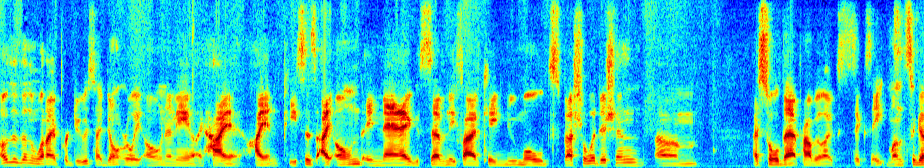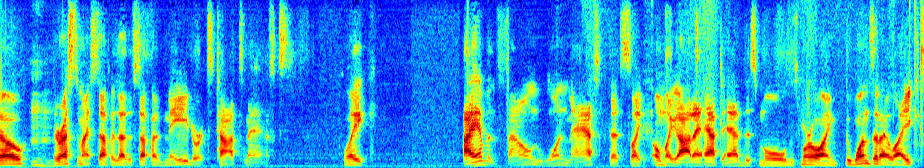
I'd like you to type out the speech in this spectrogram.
other than what I produce, I don't really own any like high high end pieces. I owned a Nag 75k new mold special edition. Um, I sold that probably like six eight months ago. Mhm. The rest of my stuff is either stuff I've made or it's Tots masks. Like, I haven't found one mask that's like, oh my god, I have to have this mold. It's more like the ones that I like,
